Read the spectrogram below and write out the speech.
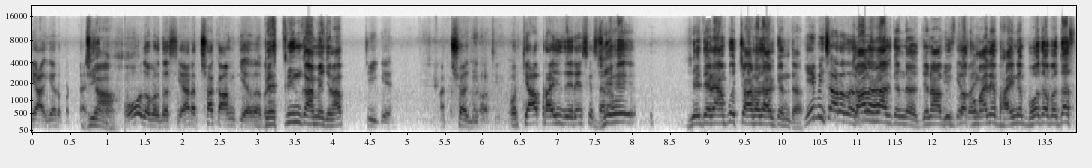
ये आ गया दुपट्टा। जी हाँ। बहुत ज़बरदस्त यार अच्छा काम किया हुआ बेहतरीन काम है जनाब। ठीक है। अच्छा जी। और क्या प्राइस दे रहे हैं इसके साथ? ये ये दे रहे हैं आपको चार हज़ार के अंदर। ये भी चार हज़ार चार हज़ार के अंदर। जनाब इस वक्त हमारे भाई ने बहुत ज़बरदस्त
